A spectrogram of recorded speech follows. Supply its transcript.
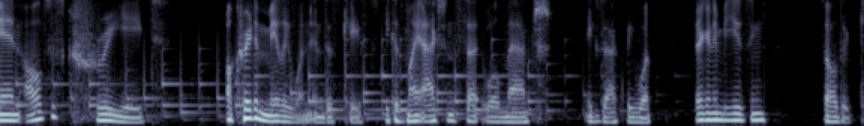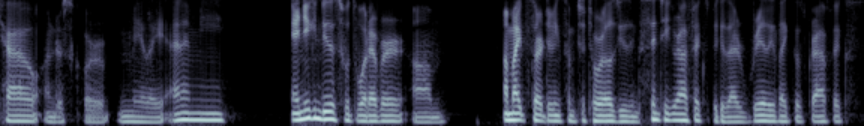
And I'll just create, I'll create a melee one in this case because my action set will match exactly what they're going to be using. So I'll do cow underscore melee enemy. And you can do this with whatever. Um, I might start doing some tutorials using Synty graphics because I really like those graphics.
